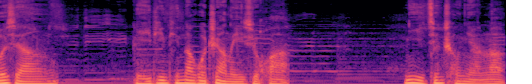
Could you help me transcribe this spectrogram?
我想，你一定听到过这样的一句话：你已经成年了，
